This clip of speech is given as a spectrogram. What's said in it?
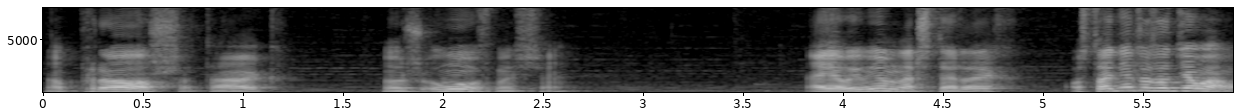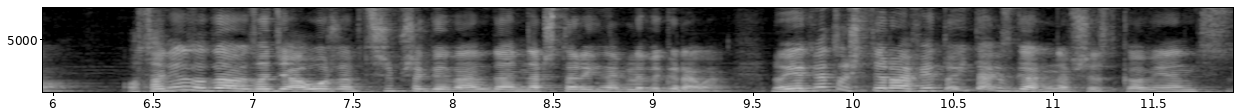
No proszę, tak? No już umówmy się. Ej, ja ją na czterech. Ostatnio to zadziałało. Ostatnio zadziałało, że na 3 przegrywałem, dałem na 4 i nagle wygrałem. No jak ja coś trafię, to i tak zgarnę wszystko, więc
